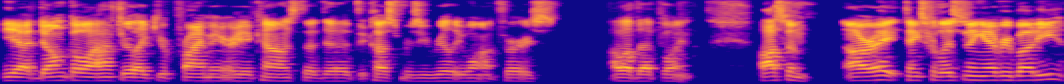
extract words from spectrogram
Yeah, don't go after like your primary accounts, the, the, the customers you really want first. I love that point. Awesome. All right. Thanks for listening, everybody.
